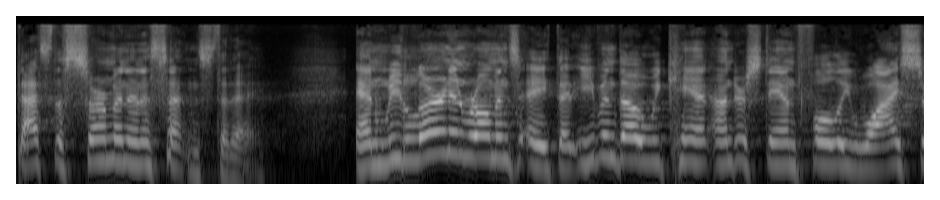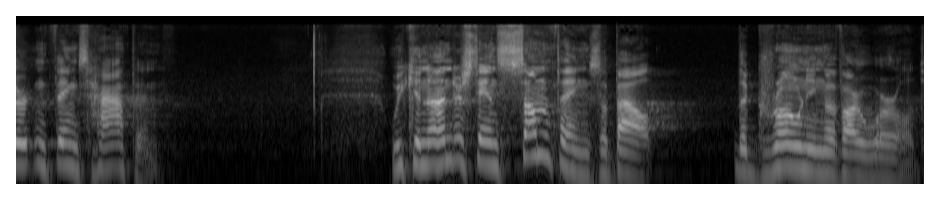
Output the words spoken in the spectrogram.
that's the sermon in a sentence today. And we learn in Romans 8 that even though we can't understand fully why certain things happen, we can understand some things about the groaning of our world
